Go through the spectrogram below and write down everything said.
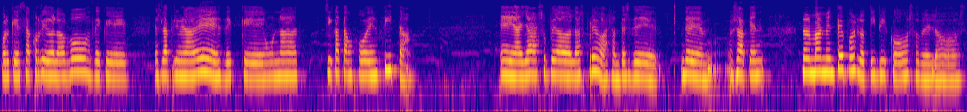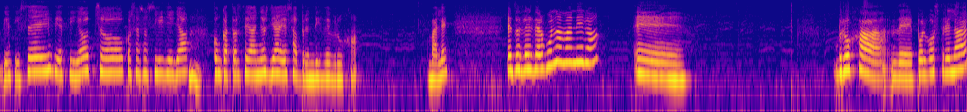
porque se ha corrido la voz de que es la primera vez de que una chica tan jovencita eh, haya superado las pruebas antes de, de o sea que en- normalmente pues lo típico sobre los 16, 18, cosas así y ella con 14 años ya es aprendiz de bruja. ¿Vale? Entonces de alguna manera eh, bruja de polvo estrelar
